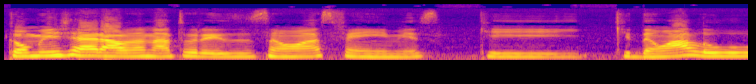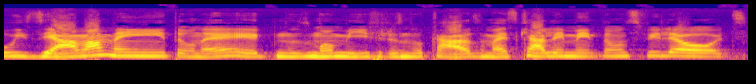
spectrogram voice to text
como em geral na natureza são as fêmeas que, que dão a luz e amamentam, né, nos mamíferos no caso, mas que alimentam os filhotes,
